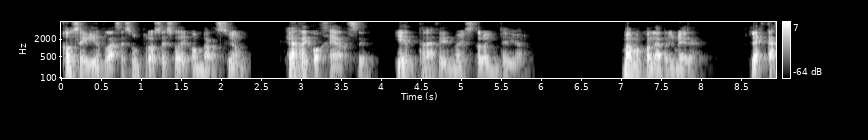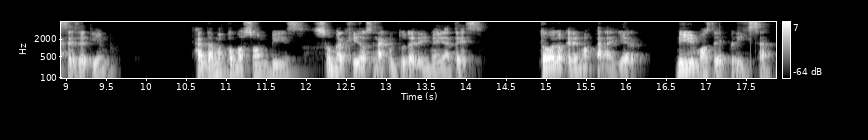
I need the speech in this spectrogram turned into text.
Conseguirlas es un proceso de conversión es recogerse y entrar en nuestro interior. Vamos con la primera, la escasez de tiempo. Andamos como zombies sumergidos en la cultura de la inmediatez. Todo lo queremos para ayer. Vivimos deprisa,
